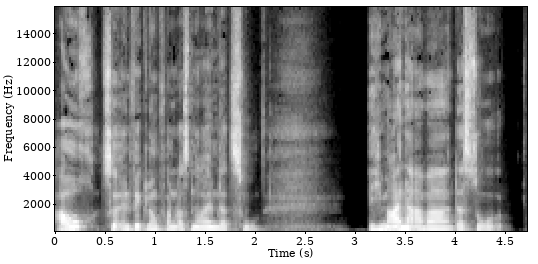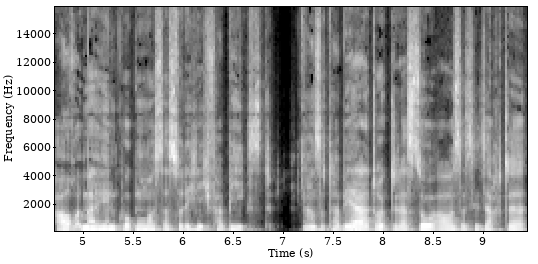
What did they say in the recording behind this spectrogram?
auch zur Entwicklung von was Neuem dazu. Ich meine aber, dass du auch immer hingucken musst, dass du dich nicht verbiegst. Also Tabea drückte das so aus, dass sie sagte,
